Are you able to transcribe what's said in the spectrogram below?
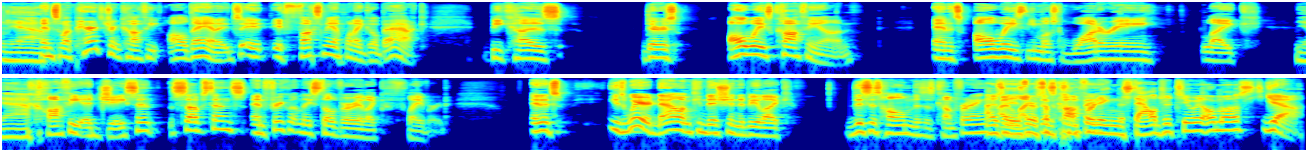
Yeah. And so my parents drink coffee all day, and it's, it it fucks me up when I go back because there's always coffee on, and it's always the most watery, like yeah. coffee adjacent substance, and frequently still very like flavored. And it's it's weird now. I'm conditioned to be like, this is home, this is comforting. I I, was saying, like is there some coffee. comforting nostalgia to it almost? Yeah.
